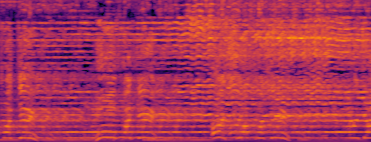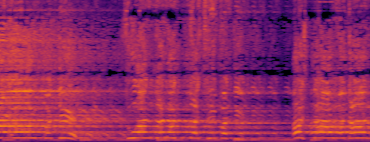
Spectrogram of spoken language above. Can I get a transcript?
अश्वपति भूपति अश्वपति प्रजापति सुअंगनंद श्रीपति, अष्टावधान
